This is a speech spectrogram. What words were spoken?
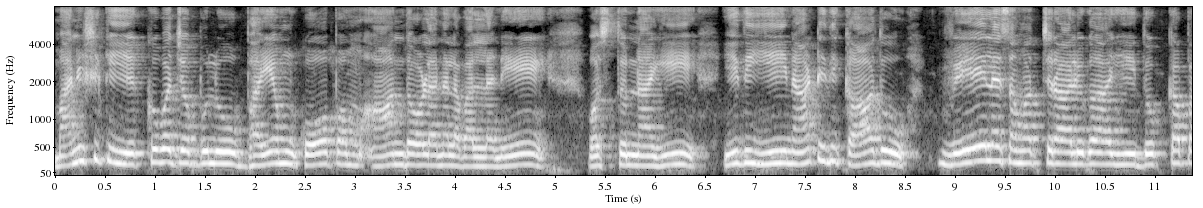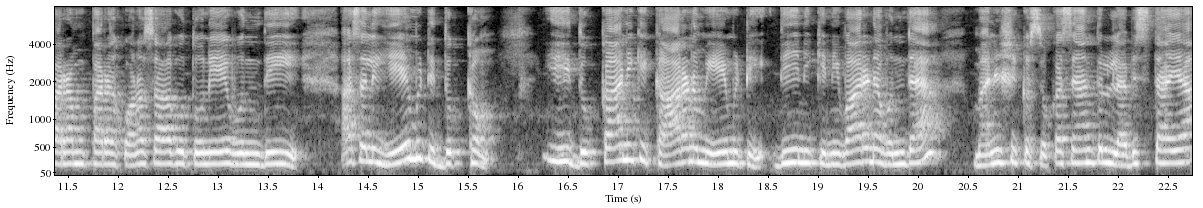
మనిషికి ఎక్కువ జబ్బులు భయం కోపం ఆందోళనల వల్లనే వస్తున్నాయి. ఇది ఈనాటిది కాదు. వేల సంవత్సరాలుగా ఈ దుఃఖ పరంపర కొనసాగుతూనే ఉంది. అసలు ఏమిటి దుఃఖం? ఈ దుఃఖానికి కారణం ఏమిటి? దీనికి నివారణ ఉందా? మనిషికి సుఖశాంతులు లభిస్తాయా?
